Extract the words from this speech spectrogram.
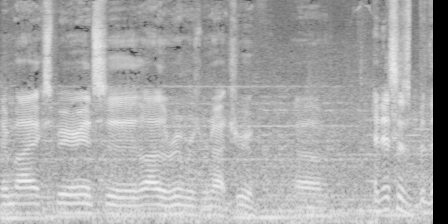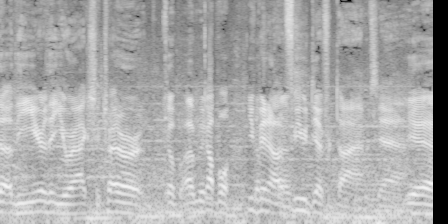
in my experience, uh, a lot of the rumors were not true. Um, and this is the, the year that you were actually trying, or a couple, I've been, couple you've been a few different times, yeah. Yeah.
